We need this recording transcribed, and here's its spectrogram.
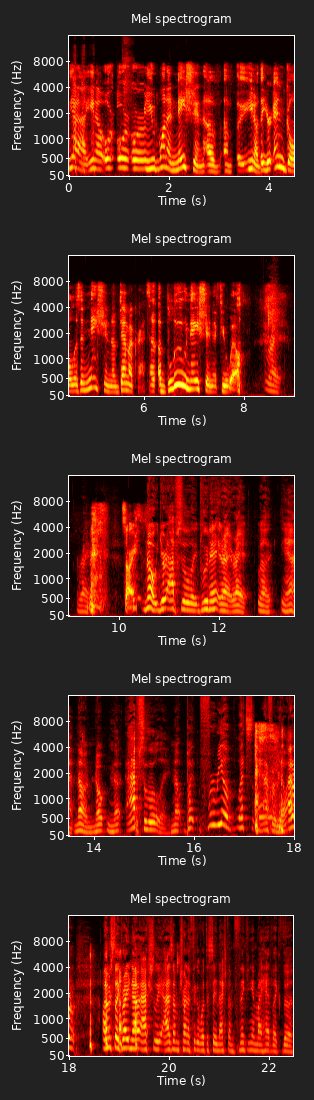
yeah. You know, or or or you'd want a nation of of uh, you know that your end goal is a nation of Democrats, a, a blue nation, if you will. Right. Right. Sorry. No, you're absolutely blue nation. Right. Right. Well, yeah, no, no, no, absolutely no. But for real, let's not for real. I don't. I'm just like right now, actually, as I'm trying to think of what to say next, I'm thinking in my head like the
